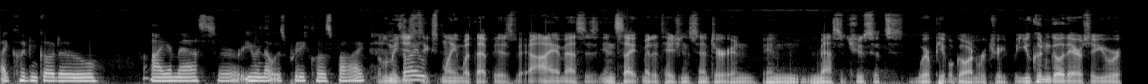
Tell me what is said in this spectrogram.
I couldn't go to IMS, or even though it was pretty close by. So let me So just I- explain what that is. IMS is Insight Meditation Center in, in Massachusetts, where people go on retreat. But you couldn't go there, so you were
